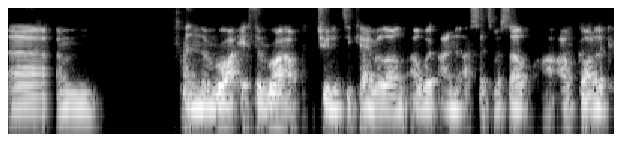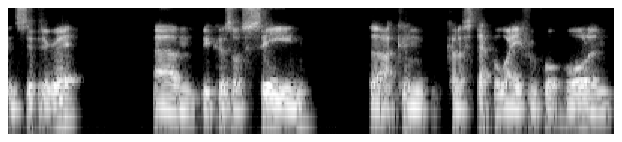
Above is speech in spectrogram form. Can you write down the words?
Um, and the right, if the right opportunity came along, I said to myself, I've got to consider it um, because I've seen that I can kind of step away from football and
